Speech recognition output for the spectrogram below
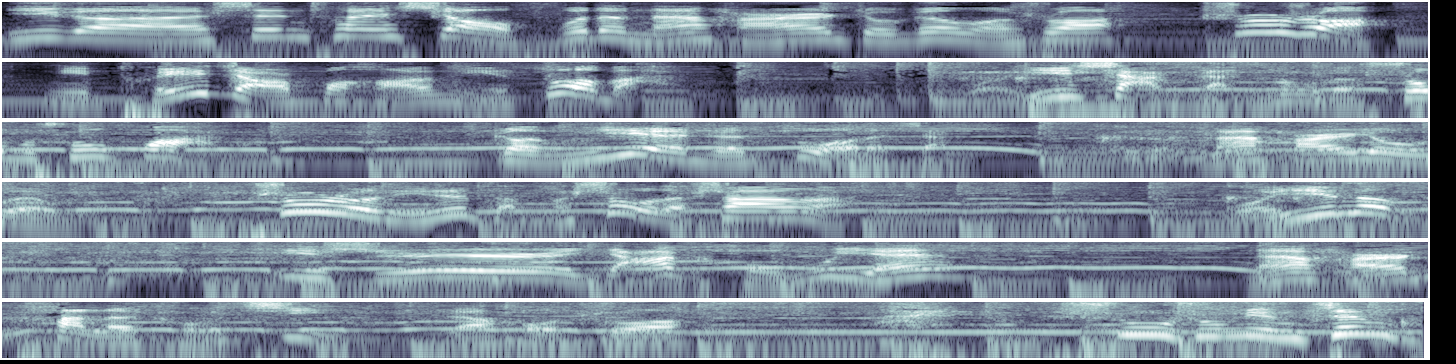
一个身穿校服的男孩就跟我说：“叔叔，你腿脚不好，你坐吧。”我一下感动的说不出话来，哽咽着坐了下去。男孩又问我：“叔叔，你是怎么受的伤啊？”我一愣，一时哑口无言。男孩叹了口气，然后说：“哎，叔叔命真苦，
